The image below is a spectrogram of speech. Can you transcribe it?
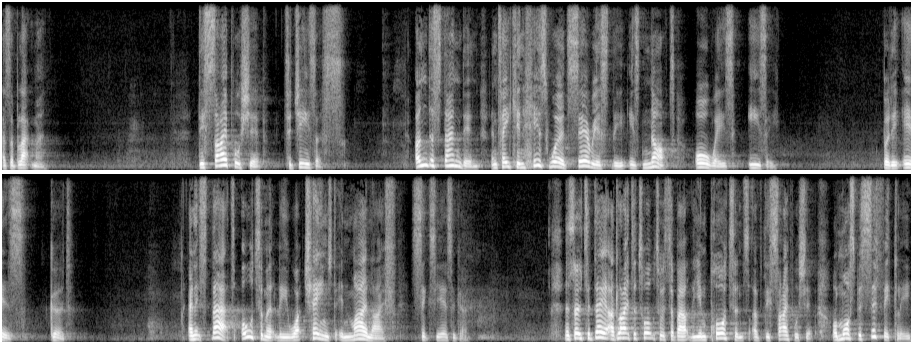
as a black man discipleship to Jesus. Understanding and taking his word seriously is not always easy, but it is good. And it's that ultimately what changed in my life six years ago. And so today I'd like to talk to us about the importance of discipleship, or more specifically,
